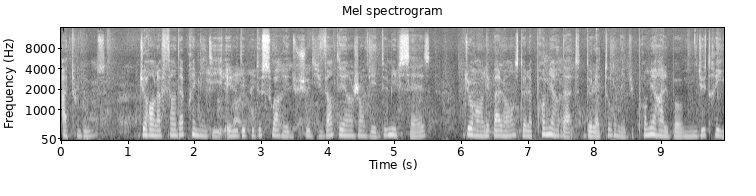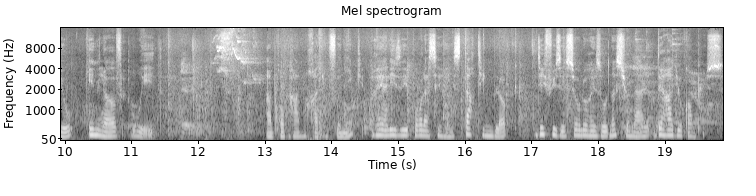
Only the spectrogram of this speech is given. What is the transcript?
à Toulouse durant la fin d'après-midi et le début de soirée du jeudi 21 janvier 2016 durant les balances de la première date de la tournée du premier album du trio In Love With. Un programme radiophonique réalisé pour la série Starting Block, diffusé sur le réseau national des radios campus.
